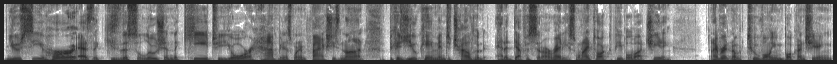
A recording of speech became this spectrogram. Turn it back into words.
you see her mm-hmm. as the the solution, the key to your happiness, when in fact she's not, because you came into childhood at a deficit already. So when I talk to people about cheating, and I've written a two volume book on cheating,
